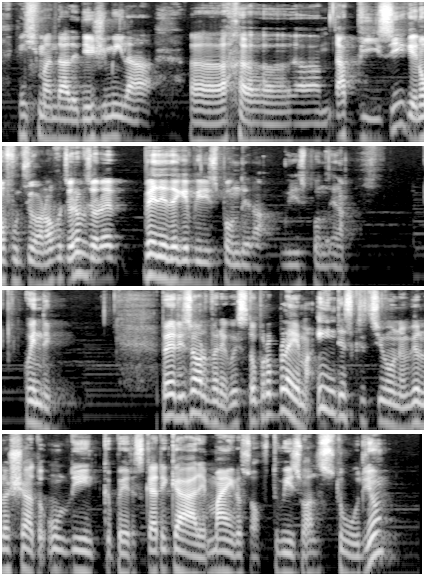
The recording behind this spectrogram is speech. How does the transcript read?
che gli mandate 10.000 uh, uh, avvisi che non funzionano, funzionano, funzionano, vedete che vi risponderà, vi risponderà. Quindi, per risolvere questo problema, in descrizione vi ho lasciato un link per scaricare Microsoft Visual Studio,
